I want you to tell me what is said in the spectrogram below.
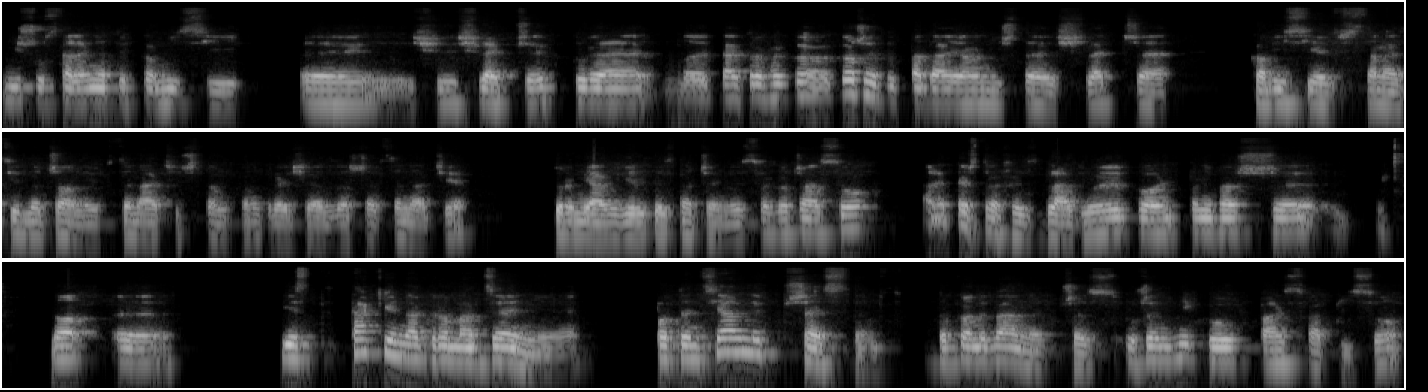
niż ustalenia tych komisji śledczych, które no, tak trochę gorzej wypadają niż te śledcze komisje w Stanach Zjednoczonych, w Senacie czy tam w Kongresie, a zwłaszcza w Senacie, które miały wielkie znaczenie swego czasu, ale też trochę zbladły, ponieważ e, no, e, jest takie nagromadzenie potencjalnych przestępstw dokonywanych przez urzędników państwa PiSu,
